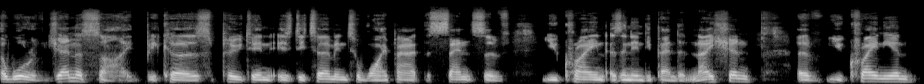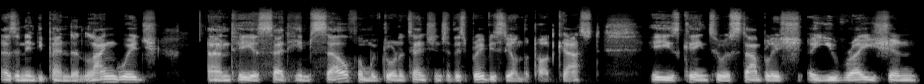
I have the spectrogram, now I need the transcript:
a war of genocide because Putin is determined to wipe out the sense of Ukraine as an independent nation, of Ukrainian as an independent language. And he has said himself, and we've drawn attention to this previously on the podcast, he's keen to establish a Eurasian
